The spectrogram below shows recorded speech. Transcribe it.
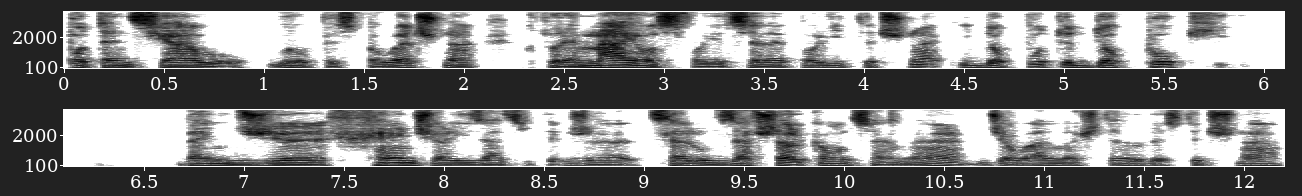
potencjału grupy społeczne, które mają swoje cele polityczne i dopóty, dopóki będzie chęć realizacji tychże celów za wszelką cenę, działalność terrorystyczna e,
